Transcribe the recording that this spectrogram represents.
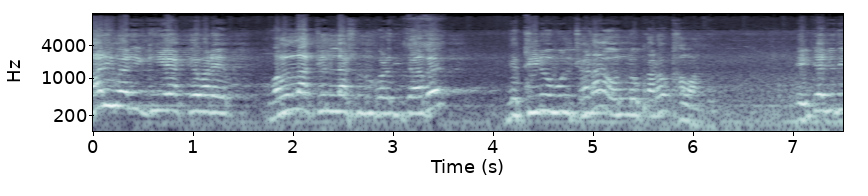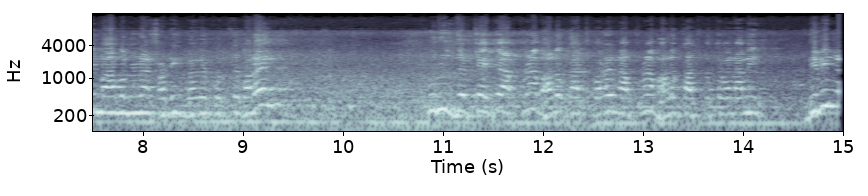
বাড়ি বাড়ি গিয়ে একেবারে গল্লা চিল্লা শুরু করে দিতে হবে যে তৃণমূল ছাড়া অন্য কারও খাওয়া। এইটা যদি মা বোনেরা সঠিকভাবে করতে পারেন পুরুষদের চাইতে আপনারা ভালো কাজ করেন, আপনারা ভালো কাজ করতে পারেন। আমি বিভিন্ন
